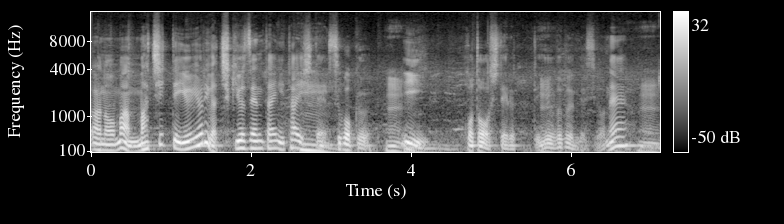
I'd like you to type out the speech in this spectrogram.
あの、まあ、町っていうよりは地球全体に対してすごくうん。いいことをしてるっていう部分ですよね。うん。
